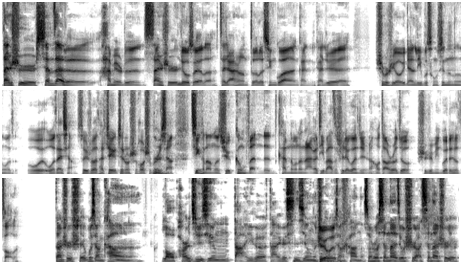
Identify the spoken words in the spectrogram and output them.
但是现在的汉密尔顿三十六岁了，再加上得了新冠，感感觉。是不是有一点力不从心的呢？我我我在想，所以说他这这种时候是不是想尽可能的去更稳的，看能不能拿个第八次世界冠军，然后到时候就实至名归的就走了。但是谁不想看老牌巨星打一个打一个新星的是我想看的？虽然说现在就是啊，现在是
